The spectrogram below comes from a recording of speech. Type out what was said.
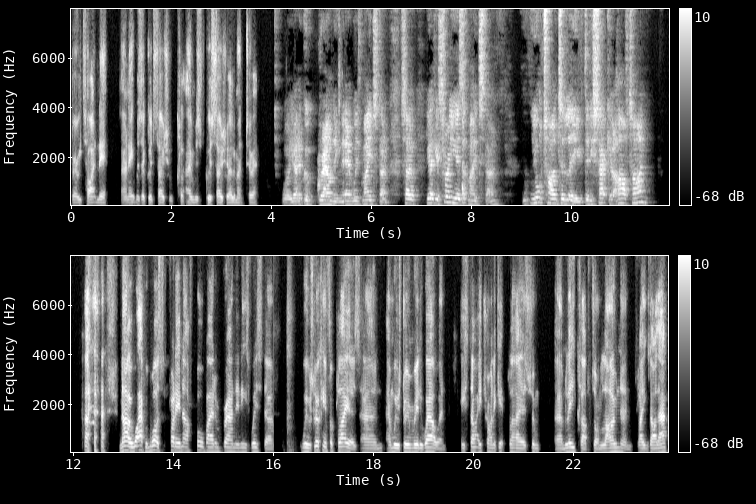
very tight knit, and it was a good social, cl- and was good social element to it. well, you had a good grounding there with Maidstone. So you had your three years at Maidstone. Your time to leave, did he sack you at half time? no, what happened was, funny enough, Paul Bowden Brown, in his wisdom, we was looking for players and and we was doing really well. And he started trying to get players from um, league clubs on loan and things like that.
